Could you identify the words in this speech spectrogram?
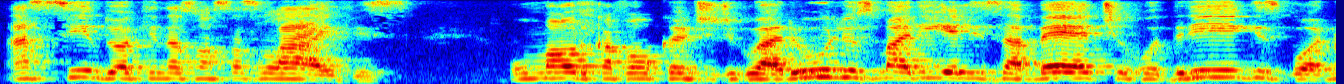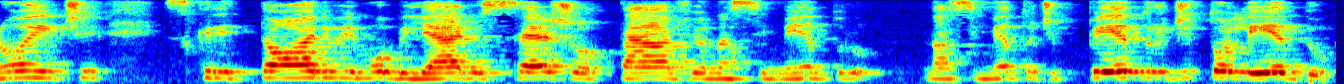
assíduo aqui nas nossas lives o Mauro Cavalcante de Guarulhos, Maria Elizabeth Rodrigues, boa noite. Escritório Imobiliário Sérgio Otávio Nascimento, Nascimento de Pedro de Toledo.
